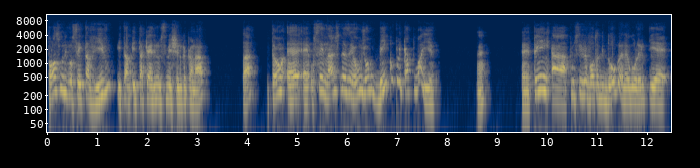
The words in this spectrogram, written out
próximo de você e está vivo e está e tá querendo se mexer no campeonato, tá? Então, é, é, o cenário se desenhou um jogo bem complicado para o Bahia, né? É, tem a possível volta de Douglas, né, o goleiro que é,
